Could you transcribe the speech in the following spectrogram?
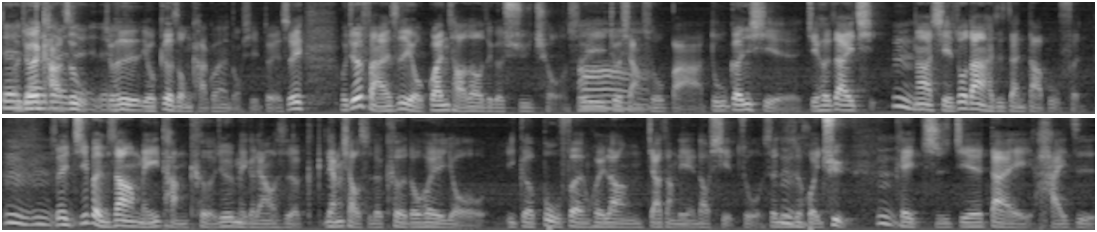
我，就会卡住，就是有各种卡关的东西。对，所以我觉得反而是有观察到这个需求，所以就想说把读跟写结合在一起。嗯，那写作当然还是占大部分。嗯嗯，所以基本上每一堂课，就是每个两小时的两小时的课，都会有一个部分会让家长连接到写作，甚至是回去，嗯，可以直接带孩子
